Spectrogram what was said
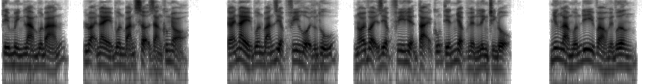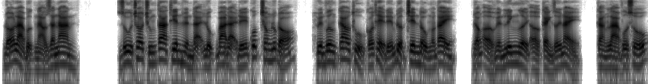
tìm mình làm buôn bán, loại này buôn bán sợ rằng không nhỏ. Cái này buôn bán diệp phi hội hứng thú, nói vậy diệp phi hiện tại cũng tiến nhập huyền linh trình độ. Nhưng là muốn đi vào huyền vương, đó là bực nào gian nan. Dù cho chúng ta thiên huyền đại lục ba đại đế quốc trong lúc đó, huyền vương cao thủ có thể đếm được trên đầu ngón tay, đóng ở huyền linh người ở cảnh giới này, càng là vô số.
